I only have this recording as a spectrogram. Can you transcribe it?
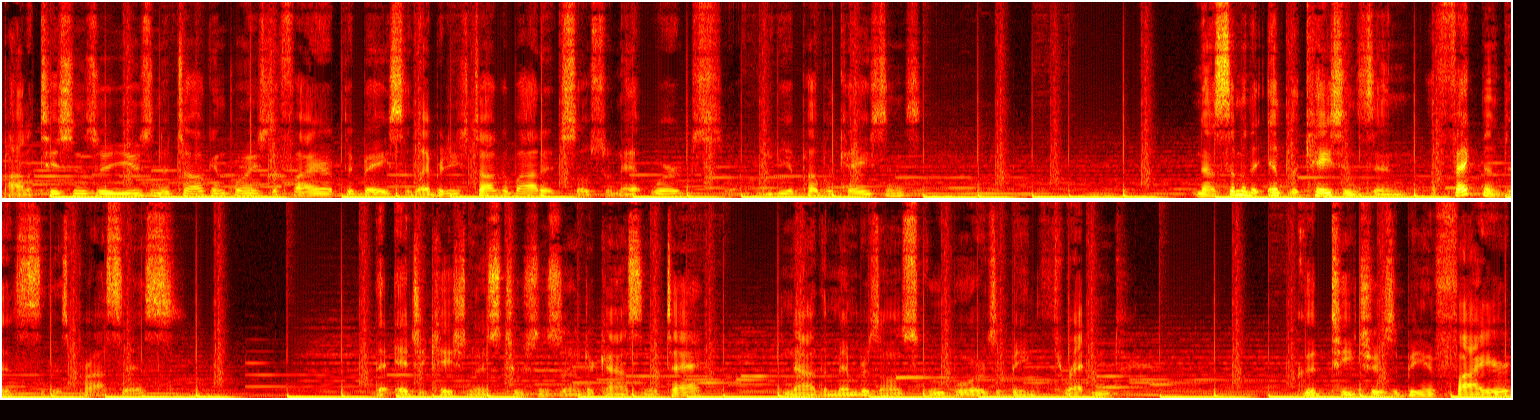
Politicians are using the talking points to fire up base. Celebrities talk about it, social networks, media publications. Now, some of the implications and effectiveness of this process the educational institutions are under constant attack. Now, the members on school boards are being threatened. Good teachers are being fired.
